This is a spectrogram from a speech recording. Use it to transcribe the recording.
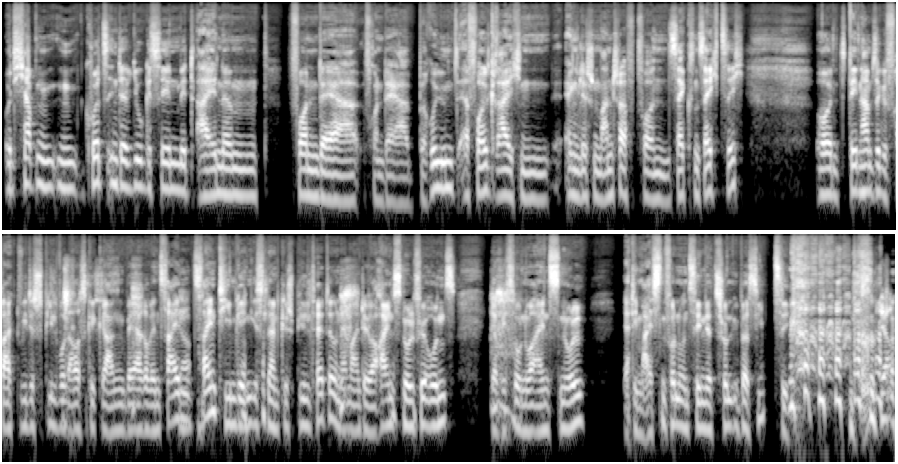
Und ich habe ein, ein Kurzinterview gesehen mit einem von der, von der berühmt erfolgreichen englischen Mannschaft von 66. Und den haben sie gefragt, wie das Spiel wohl ausgegangen wäre, wenn sein, ja. sein Team gegen Island gespielt hätte. Und er meinte, ja, 1-0 für uns. Ja, wieso nur 1-0? Ja, die meisten von uns sind jetzt schon über 70. ja.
